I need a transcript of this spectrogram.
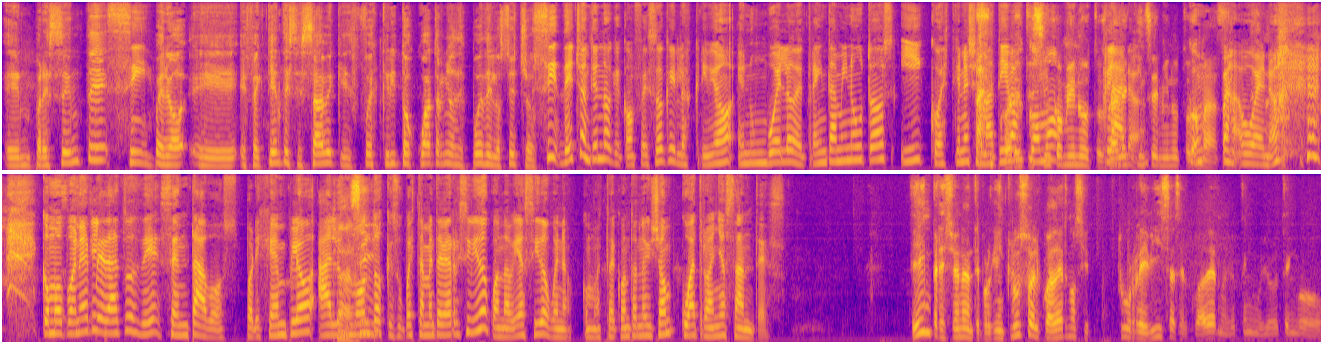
en presente, sí. pero eh, efectivamente se sabe que fue escrito cuatro años después de los hechos. Sí, de hecho entiendo que confesó que lo escribió en un vuelo de 30 minutos y cuestiones llamativas 45 como... minutos, claro, 15 minutos más. Ah, bueno, como ponerle datos de centavos, por ejemplo, a los montos que supuestamente había recibido cuando había sido, bueno, como está contando Guillaume, cuatro años antes. Es impresionante, porque incluso el cuaderno, si tú revisas el cuaderno, yo tengo, yo tengo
